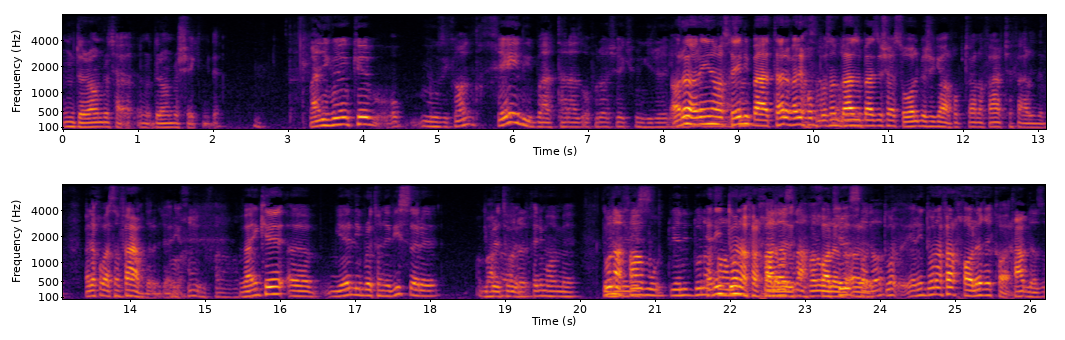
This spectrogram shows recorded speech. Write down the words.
اون درام رو درام رو شکل میده. اینکه بگم که موزیکال خیلی بدتر از اپرا شکل می‌گیره. آره آره این هم از خیلی بدتره ولی خب مثلا آره. بعضی بعضی شاید سوال بشه که آره خب چرا فرق چه فرقی داره؟ ولی خب اصلا فرق داره جریان. خیلی فرق و اینکه یه لیبرتو نویس داره. لیبرتو آره. خیلی مهمه. دو نفر. مو... یعنی دو نفر یعنی دو نفر بعد از خالق خالق آره. دو... یعنی دو نفر خالق کار. قبل از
